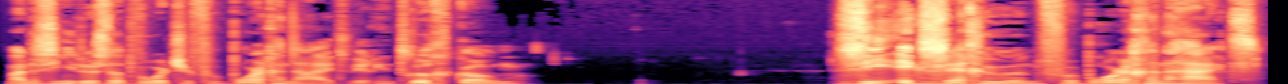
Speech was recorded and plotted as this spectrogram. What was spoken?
Maar dan zie je dus dat woordje verborgenheid weer in terugkomen. Zie, ik zeg u een verborgenheid.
